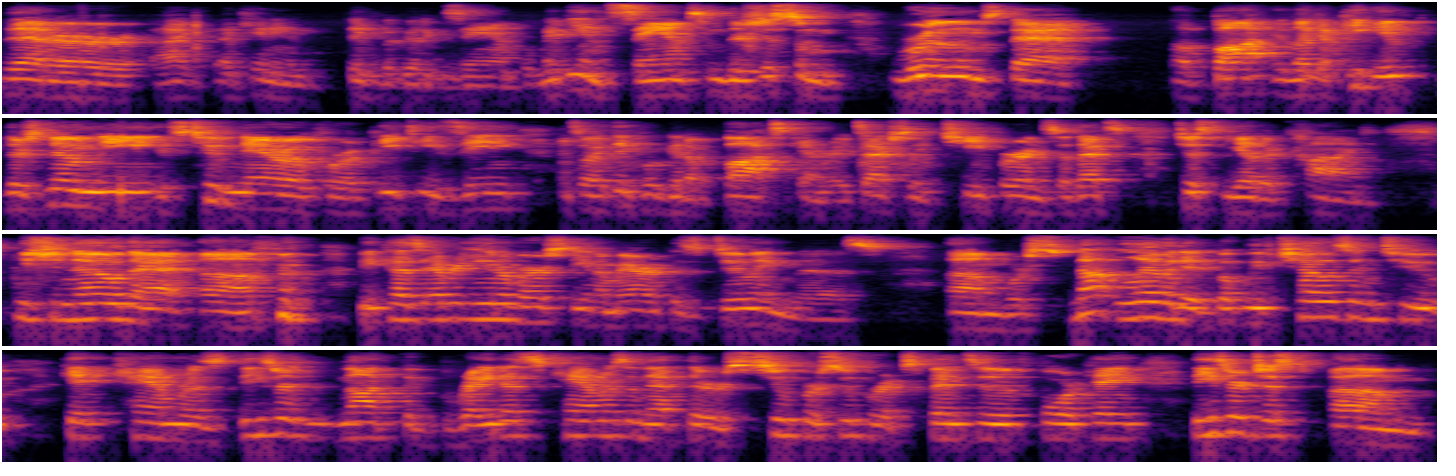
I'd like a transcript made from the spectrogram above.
that are, I, I can't even think of a good example. Maybe in Sampson, there's just some rooms that a bot like a P, it, there's no need it's too narrow for a PTZ and so I think we'll get a box camera it's actually cheaper and so that's just the other kind you should know that uh, because every university in America is doing this um, we're not limited but we've chosen to get cameras these are not the greatest cameras in that they're super super expensive 4K these are just um,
